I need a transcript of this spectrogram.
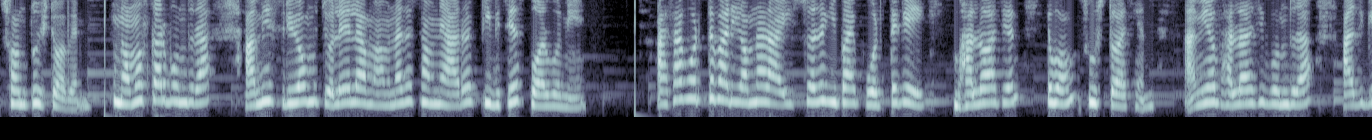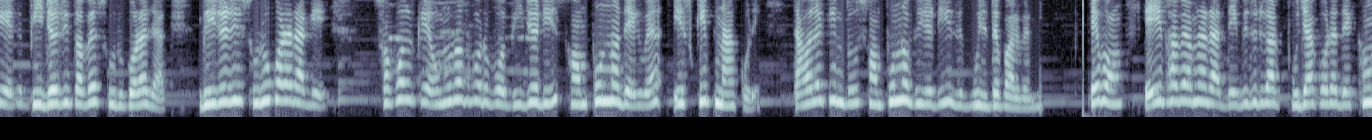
সন্তুষ্ট হবেন। নমস্কার বন্ধুরা, আমি শ্রীয়ম চলে এলাম আপনাদের সামনে আরও একটি বিশেষ পর্ব নিয়ে। আশা করতে পারি আপনারা ঈশ্বরের কৃপায় প্রত্যেকেই ভালো আছেন এবং সুস্থ আছেন। আমিও ভালো আছি বন্ধুরা। আজকের ভিডিওটি তবে শুরু করা যাক। ভিডিওটি শুরু করার আগে সকলকে অনুরোধ করব ভিডিওটি সম্পূর্ণ দেখবেন, স্কিপ না করে। তাহলে কিন্তু সম্পূর্ণ ভিডিওটি বুঝতে পারবেন। এবং এইভাবে আপনারা দেবী দুর্গার পূজা করে দেখুন,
